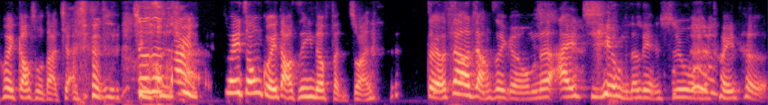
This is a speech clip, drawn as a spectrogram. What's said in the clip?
会告诉大家这样子，就是去追踪鬼岛之音的粉砖。对，我正要讲这个，我们的 IG、我们的脸书、我们的推特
